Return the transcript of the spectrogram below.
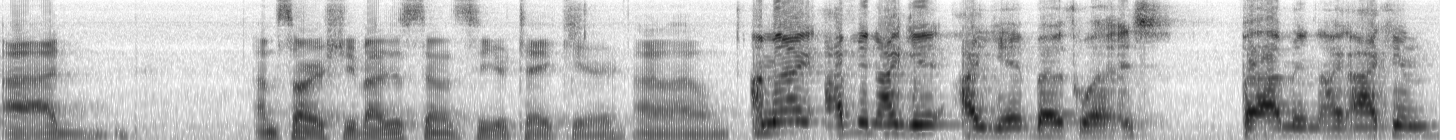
i I'd, i'm sorry steve i just don't see your take here. I don't, I don't I mean, I, I mean, I get, I get both ways, but I mean, I, I can,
